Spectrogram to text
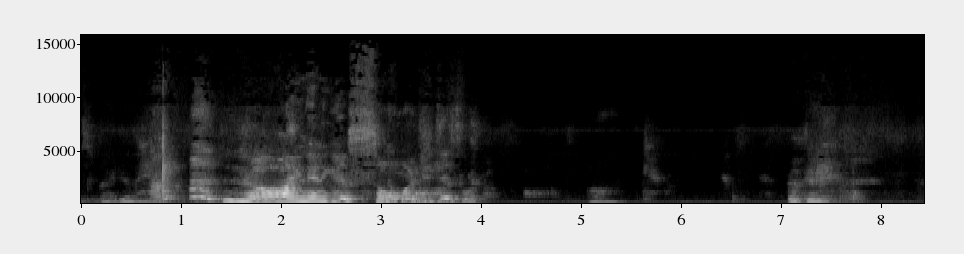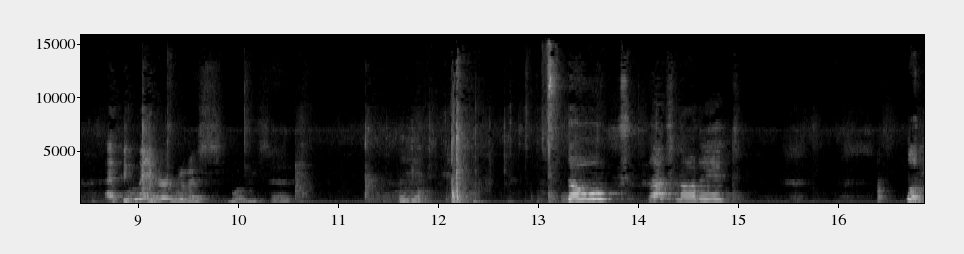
Spider-Man. No, I'm gonna get so much of this one. Um, Okay. I think they heard what I what we said. No. That's not it. Look,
